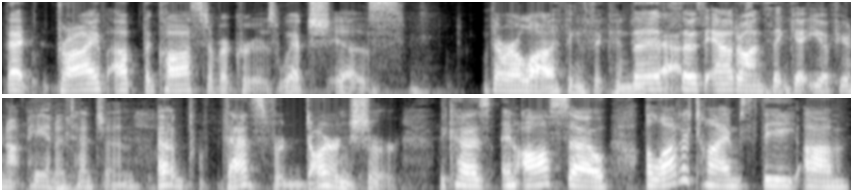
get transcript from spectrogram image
that drive up the cost of a cruise, which is there are a lot of things that can do That's that. those add-ons that get you if you're not paying attention. Uh, that's for darn sure. Because, and also, a lot of times the, um,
